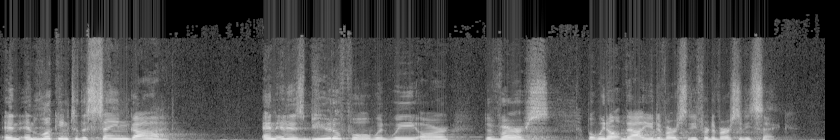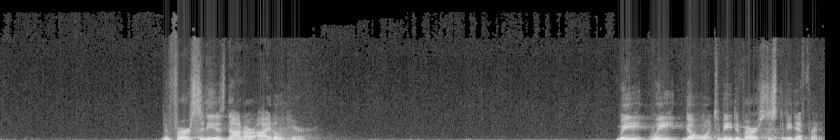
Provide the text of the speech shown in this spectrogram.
in, in looking to the same God. And it is beautiful when we are diverse. But we don't value diversity for diversity's sake. Diversity is not our idol here. We, we don't want to be diverse just to be different.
